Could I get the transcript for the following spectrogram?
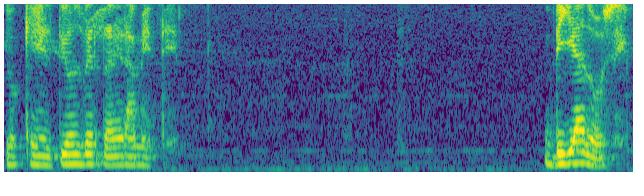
lo que es Dios verdaderamente. Día 12.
